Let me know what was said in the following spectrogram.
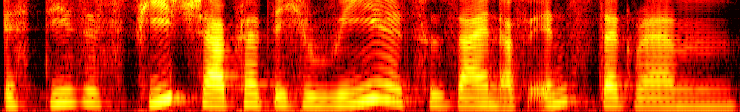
ist dieses Feature plötzlich real zu sein auf Instagram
